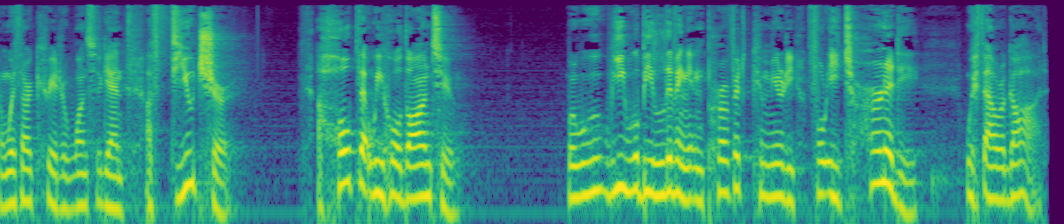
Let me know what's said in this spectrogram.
and with our Creator once again, a future, a hope that we hold on to, where we will be living in perfect community for eternity with our God.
